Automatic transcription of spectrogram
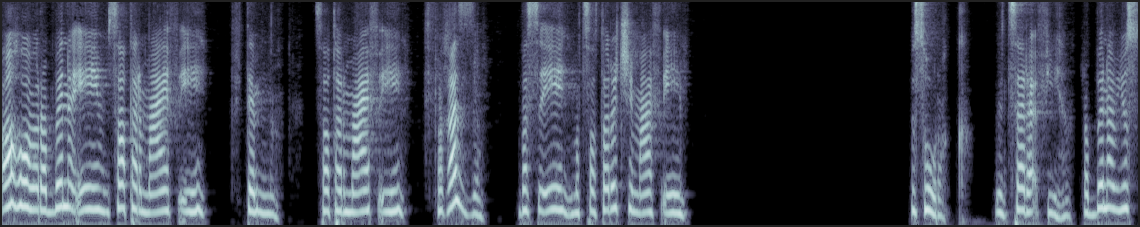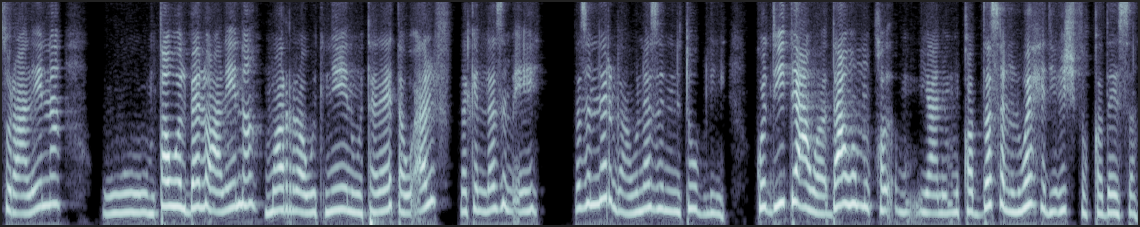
آه هو ربنا إيه؟ سطر معاه في إيه؟ في تمنى سطر معاه في إيه؟ في غزة. بس إيه؟ ما تسطرتش معاه في إيه؟ في صورك. اتسرق فيها. ربنا بيستر علينا ومطول باله علينا مرة واتنين وتلاتة وألف لكن لازم إيه؟ لازم نرجع ولازم نتوب ليه. كل دي دعوة دعوة مق... يعني مقدسة للواحد يعيش في القداسة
